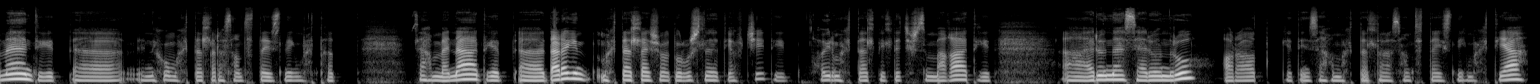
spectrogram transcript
Амен. Тэгээд энэ хүү магтаалаараа сонцтой эзнийг магтахад сайхан байна. Тэгээд дараагийн магтаалаа шууд үргэлжлээд явчих. Тэгээд хоёр магтаал бэлдэж ирсэн байгаа. Тэгээд ариунаас ариун руу ороод гэдэг энэ сайхан магтаалаараа сонцтой эзнийг магтъя.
